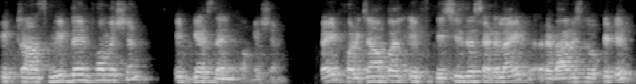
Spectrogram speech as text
it transmits the information, it gets the information, right? For example, if this is the satellite, radar is located,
